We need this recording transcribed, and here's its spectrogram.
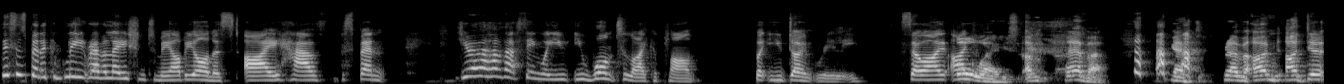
This has been a complete revelation to me. I'll be honest. I have spent. Do you ever have that thing where you you want to like a plant, but you don't really? So I, I always, I'm ever, yes, forever. I'm, I do,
